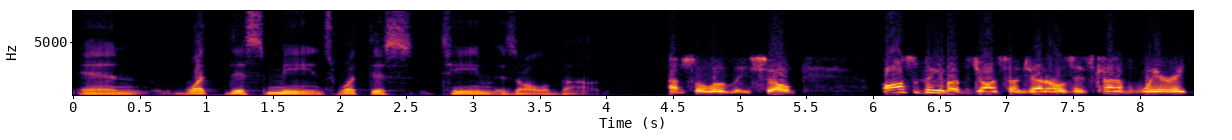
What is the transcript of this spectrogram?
and what this means, what this team is all about. Absolutely. So, awesome thing about the Johnstown Generals is kind of where it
